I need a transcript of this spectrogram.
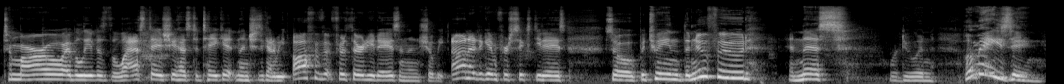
Tomorrow, I believe, is the last day she has to take it, and then she's got to be off of it for 30 days, and then she'll be on it again for 60 days. So between the new food and this, we're doing amazing.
